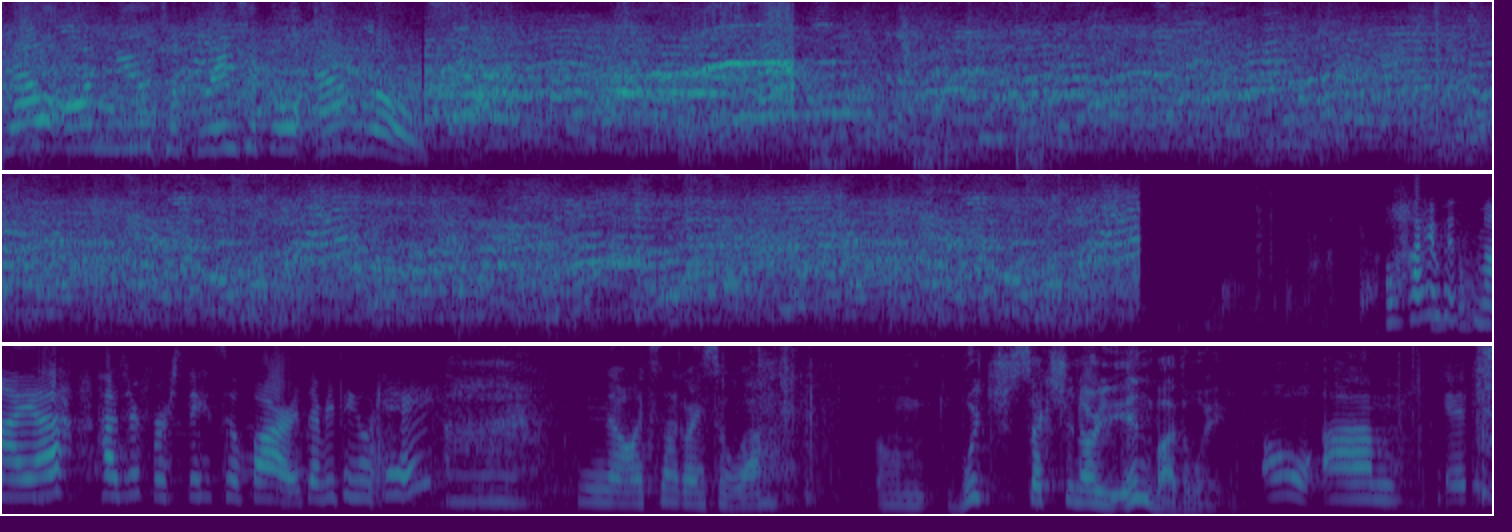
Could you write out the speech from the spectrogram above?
tell on you to Principal Ambrose. Oh, hi, Miss Maya. How's your first day so far? Is everything okay? Uh, no, it's not going so well. Um, which section are you in, by the way? Oh, um, it's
